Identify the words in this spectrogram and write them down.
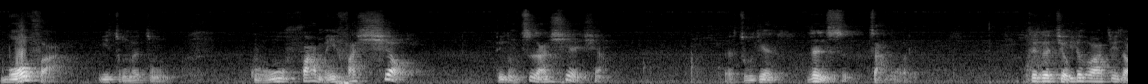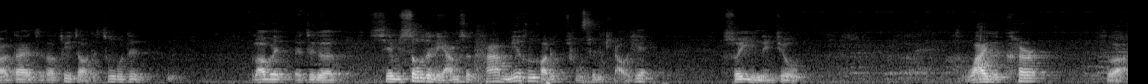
模仿一种那种谷物发霉发酵的一种自然现象，呃，逐渐认识掌握的。这个酒的话，最早大家知道，最早的中国的。老百呃，这个先收的粮食，它没有很好的储存条件，所以呢，就挖一个坑儿，是吧？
